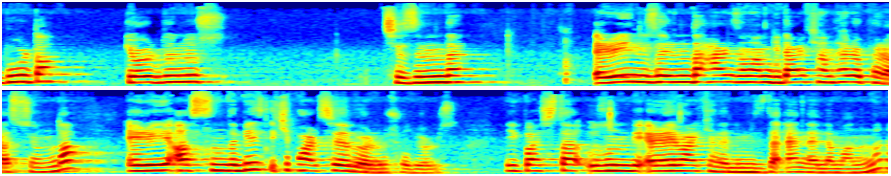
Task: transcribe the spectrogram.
Burada gördüğünüz çizimde array'in üzerinde her zaman giderken her operasyonda array'i aslında biz iki parçaya bölmüş oluyoruz. İlk başta uzun bir array varken elimizde n elemanlı.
